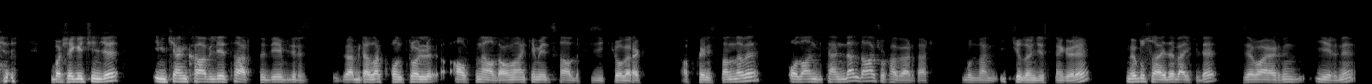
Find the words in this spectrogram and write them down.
başa geçince imkan kabiliyeti arttı diyebiliriz. Biraz daha kontrol altına aldı. Alan hakimiyeti sağladı fiziki olarak Afganistan'da ve olan bitenden daha çok haberdar bundan iki yıl öncesine göre. Ve bu sayede belki de Zevair'in yerini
